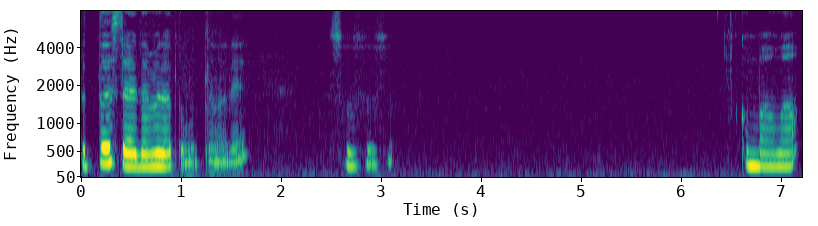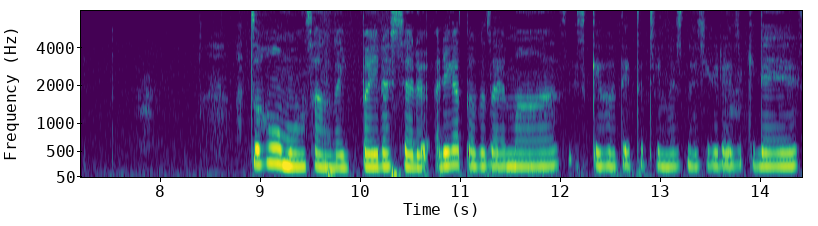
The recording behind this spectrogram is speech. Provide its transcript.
ぶっ通したらダメだと思ったので。そうそうそう。こんばんは。初訪問さんがいっぱいいらっしゃる。ありがとうございます。SK48 チームのしぐれ好きです。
